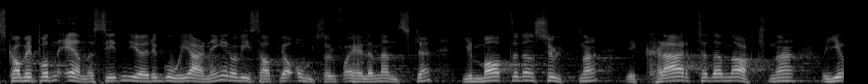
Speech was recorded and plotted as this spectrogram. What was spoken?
skal vi på den ene siden gjøre gode gjerninger og vise at vi har omsorg for hele mennesket, gi mat til den sultne, gi klær til den nakne og gi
